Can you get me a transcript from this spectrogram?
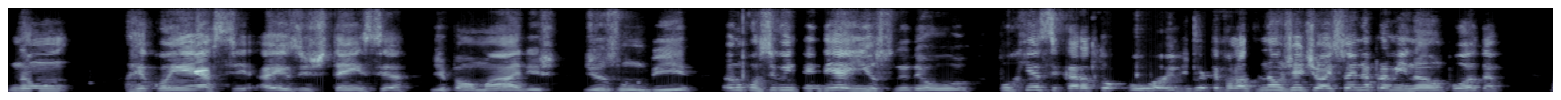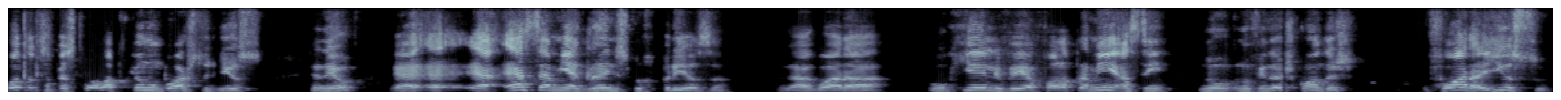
não reconhece a existência de Palmares, de Zumbi? Eu não consigo entender isso, entendeu? O- Por que esse cara topou? Ele devia ter falado assim, não, gente, ó, isso aí não é para mim não, pô, bota essa pessoa lá, porque eu não gosto disso, entendeu? É, é- é- essa é a minha grande surpresa. Agora, o que ele veio a falar, para mim, assim, no, no fim das contas, fora isso,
